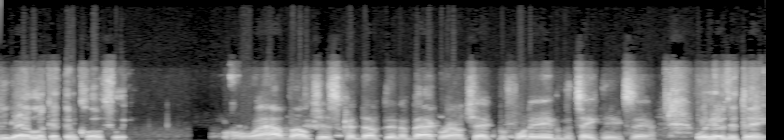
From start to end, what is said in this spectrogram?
You got to look at them closely. Oh, well, how about just conducting a background check before they're able to take the exam? Well, here's the thing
